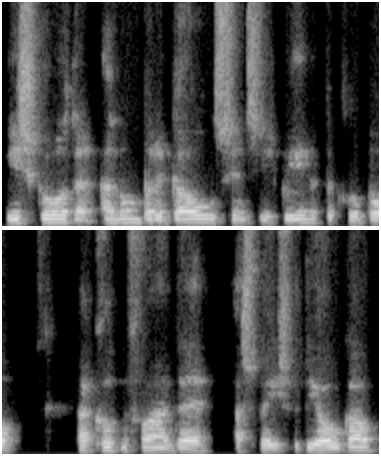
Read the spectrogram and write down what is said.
he's scored a, a number of goals since he's been at the club, but I couldn't find a, a space for Diogo.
